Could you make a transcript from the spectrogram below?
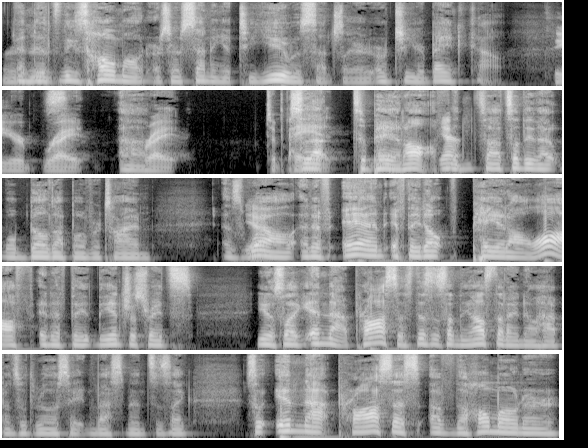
and Mhm. it's these homeowners are sending it to you essentially, or, or to your bank account, To you're right, um, right. To pay so that it. to pay it off. Yeah. And so that's something that will build up over time as Yeah. well. And if and if they don't pay it all off, and if they, the interest rates, you know, so like in that process, this is something else that I know happens with real estate investments is like so in that process of the homeowner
